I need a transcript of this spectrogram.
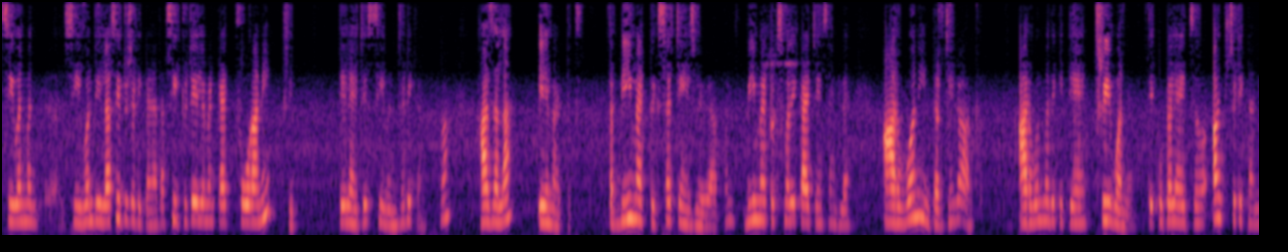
सी वनमध्ये सी वन लिहिला सी टूच्या ठिकाणी. आता सी टूचे एलिमेंट काय आहेत? फोर आणि थ्री ते लिहायचे सी वनच्या ठिकाणी. हां? हा झाला ए मॅट्रिक्स आता बी मॅट्रिक्सचा चेंज लिहूया आपण. बी मॅट्रिक्समध्ये काय चेंज सांगितलं आहे R one interchange R R वनमध्ये किती आहे? थ्री वन आहे. ते कुठं लिहायचं? आर्कच्या ठिकाणी.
